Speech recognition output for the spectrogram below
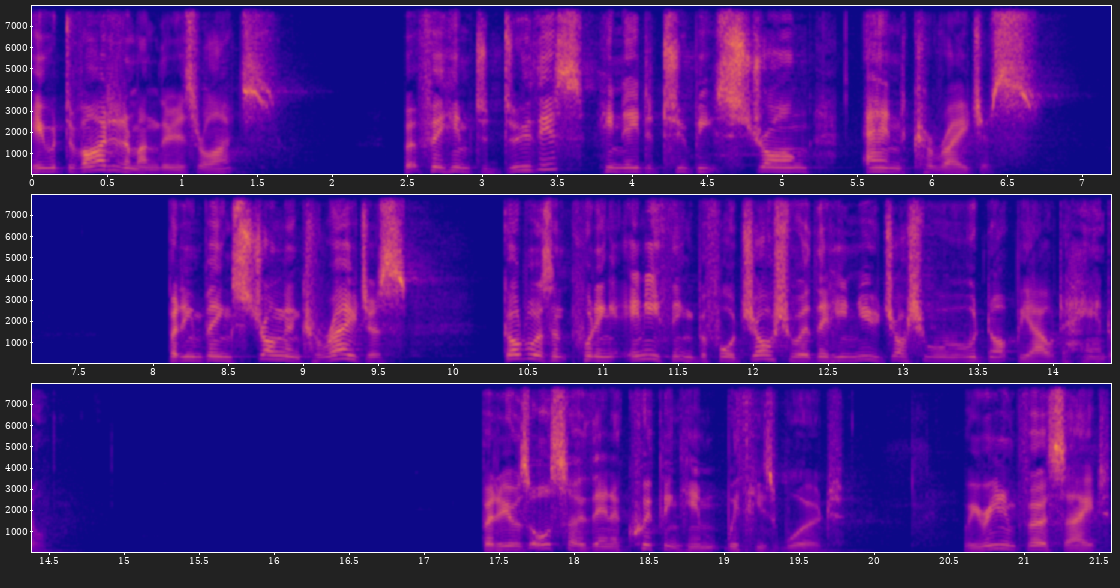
He would divide it among the Israelites. But for him to do this, he needed to be strong and courageous. But in being strong and courageous, God wasn't putting anything before Joshua that he knew Joshua would not be able to handle. But he was also then equipping him with his word. We read in verse 8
